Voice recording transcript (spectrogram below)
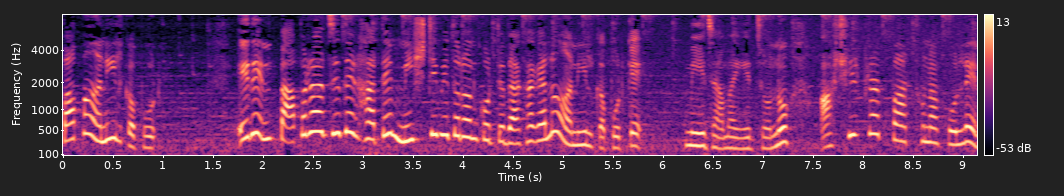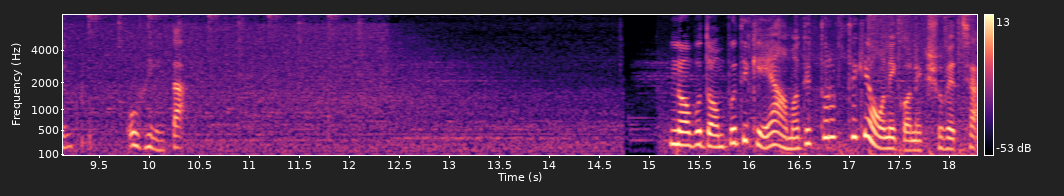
পাপা অনিল কাপুর। এদিন পাপারাজ্জিদের হাতে মিষ্টি বিতরণ করতে দেখা গেল অনিল কাপুরকে। মেয়ে জামাইয়ের জন্য আশীর্বাদ প্রার্থনা করলেন অভিনেতা নব দম্পতিকে আমাদের তরফ থেকে অনেক অনেক শুভেচ্ছা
